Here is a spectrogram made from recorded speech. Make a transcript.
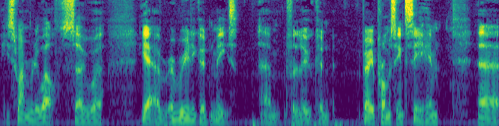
he swam really well. So uh, yeah, a, a, really good meet um, for Luke, and very promising to see him uh,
